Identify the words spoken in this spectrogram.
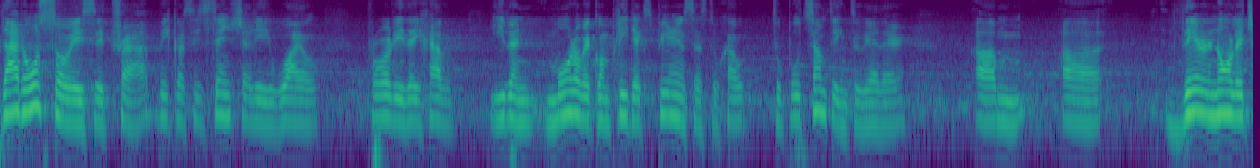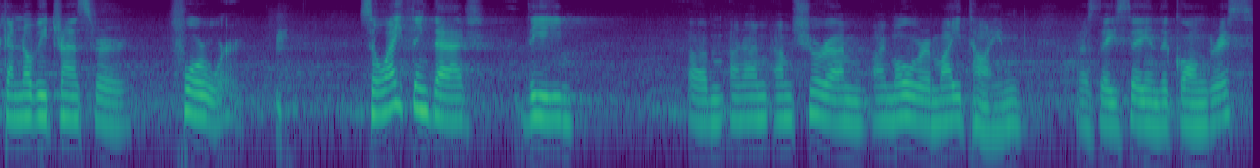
that also is a trap because essentially, while probably they have even more of a complete experience as to how to put something together, um, uh, their knowledge cannot be transferred forward. So I think that the, um, and I'm, I'm sure I'm, I'm over my time, as they say in the Congress,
